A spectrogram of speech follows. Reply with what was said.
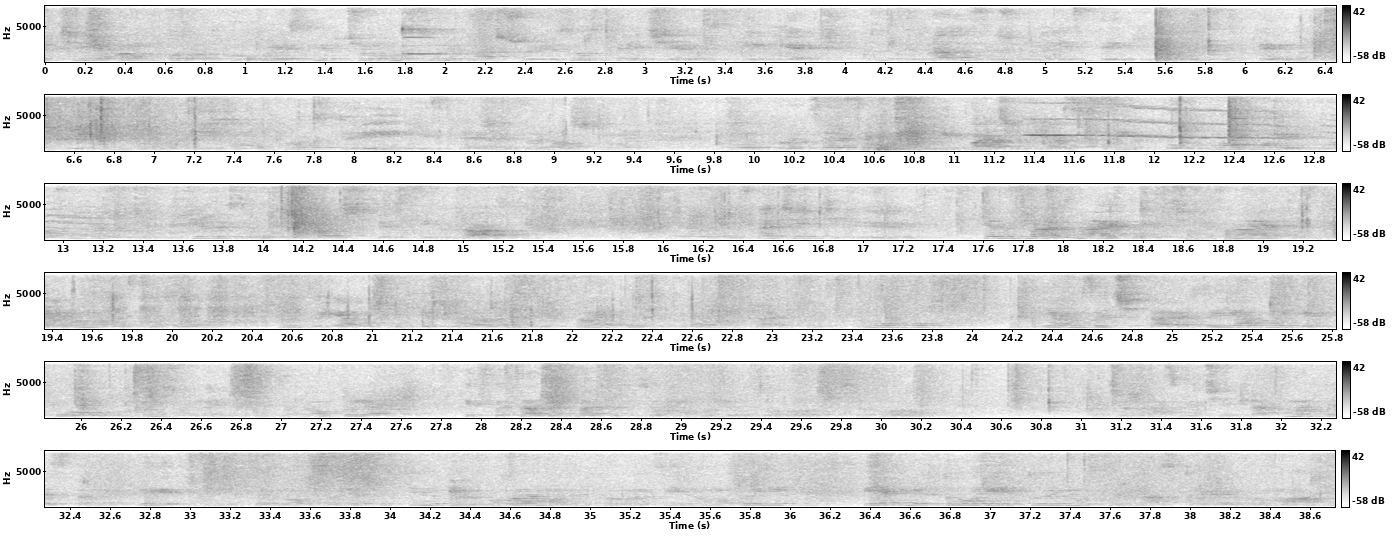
кажучи, я вам коротко поясню, в чому суть нашої зустрічі, оскільки тут зібралися журналісти, які є активно в інформаційному просторі, які стежать за вашими е, процесами, які бачать вас всіх по одному, і, власне кажучи, хотіли сьогодні бачити всіх разом. Е, Значить, е, я не знаю, знаєте ви чи не знаєте, знайомилися ви цю заяву підписували всі сайти, зокрема сайт прес-клубу. Я вам зачитаю заяву, яку ми, журналісти Тернополя, підписали 27 лютого цього року. Отже, вона звучить так. Ми, представники ЗМІ Тернополя, постійно перебуваємо в інформаційному вирі і як ніхто орієнтуємося в настрої громади.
